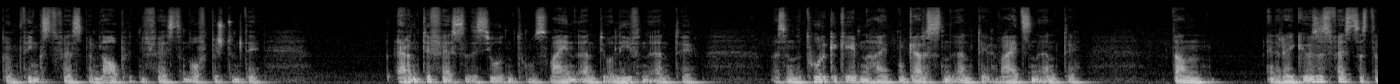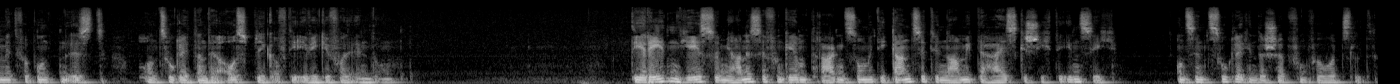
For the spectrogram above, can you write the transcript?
beim Pfingstfest, beim Laubhüttenfest und oft bestimmte Erntefeste des Judentums, Weinernte, Olivenernte, also Naturgegebenheiten, Gerstenernte, Weizenernte dann ein religiöses Fest, das damit verbunden ist und zugleich dann der Ausblick auf die ewige Vollendung. Die Reden Jesu im Johannesevangelium tragen somit die ganze Dynamik der Heilsgeschichte in sich und sind zugleich in der Schöpfung verwurzelt.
